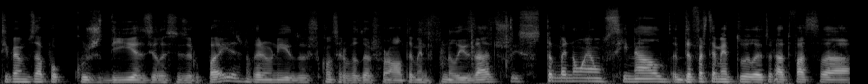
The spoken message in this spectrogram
Tivemos há poucos dias eleições europeias. No Reino Unido, os conservadores foram altamente penalizados. Isso também não é um sinal de afastamento do eleitorado face a,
